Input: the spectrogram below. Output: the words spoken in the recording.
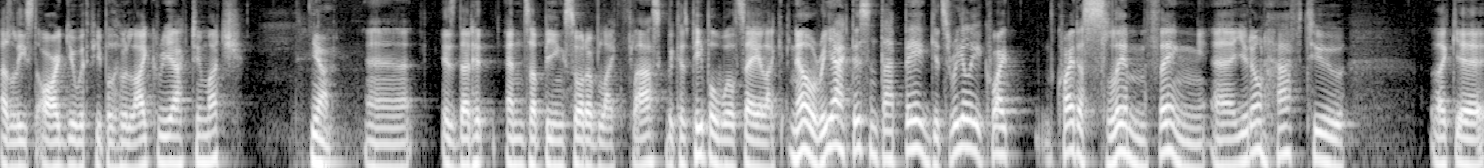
at least argue with people who like React too much. Yeah. Uh, is that it ends up being sort of like Flask because people will say like, no, React isn't that big. It's really quite quite a slim thing. Uh, you don't have to like uh,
